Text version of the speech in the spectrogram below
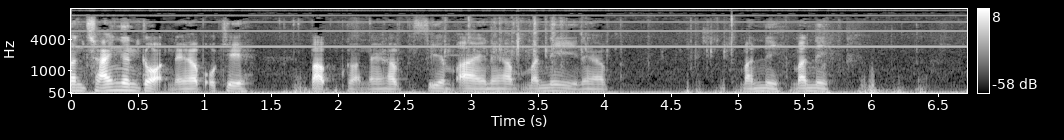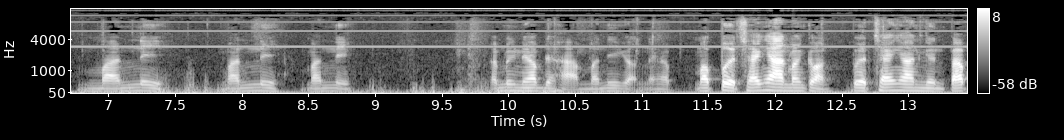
มันใช้เงินก่อนนะครับ โอเค ปรับก่อนนะครับ CMI นะครับ Money นะครับ Money Money Money Money Money แป๊บนึงนะครับเดี๋ยวหา Money ก่อนนะครับ มาเปิดใช้งานมันก่อน เปิดใช้งานเงินแป๊บ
